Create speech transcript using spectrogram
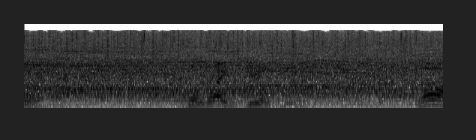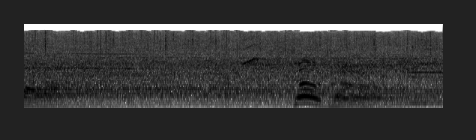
Fourth, the right fielder, Juan Soto.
